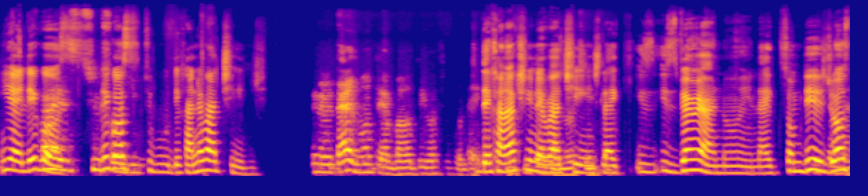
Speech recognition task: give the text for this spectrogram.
Yeah, Lagos. too Lagos people, they can never change. No, that is one thing about people. Like, They can actually never change. Like, it's, it's very annoying. Like, some days they're just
